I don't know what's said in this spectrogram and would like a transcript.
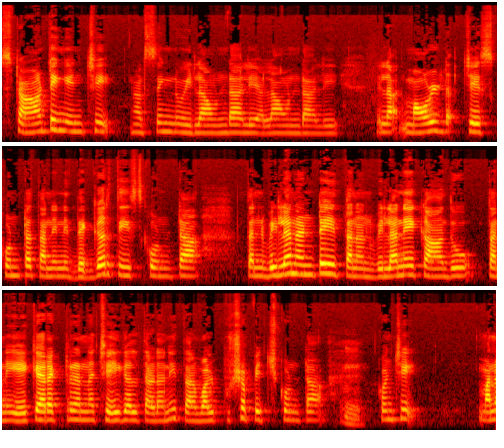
స్టార్టింగ్ నుంచి నర్సింగ్ నువ్వు ఇలా ఉండాలి అలా ఉండాలి ఇలా మౌల్డ్ చేసుకుంటా తనని దగ్గర తీసుకుంటా తన విలన్ అంటే తన విలనే కాదు తను ఏ క్యారెక్టర్ అన్నా చేయగలుగుతాడని తన వాళ్ళు పుషప్ ఇచ్చుకుంటా కొంచెం మన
